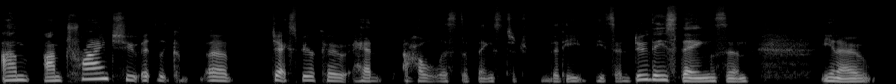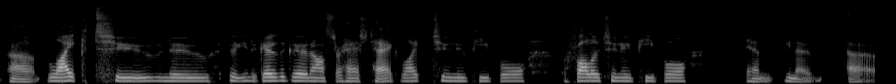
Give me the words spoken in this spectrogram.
I'm I'm trying to. Uh, Jack Spirko had a whole list of things to that he he said do these things and you know uh, like two new you know go to the Go Nostr hashtag like two new people or follow two new people and you know uh,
